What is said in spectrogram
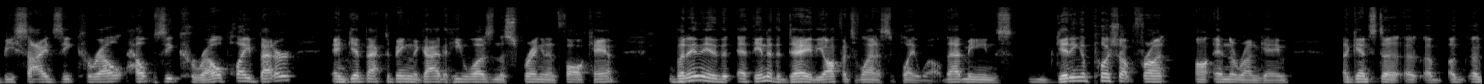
besides Zeke Correll help Zeke Correll play better and get back to being the guy that he was in the spring and in fall camp. But the, at the end of the day, the offensive line has to play well. That means getting a push up front uh, in the run game against a, a, a, a,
